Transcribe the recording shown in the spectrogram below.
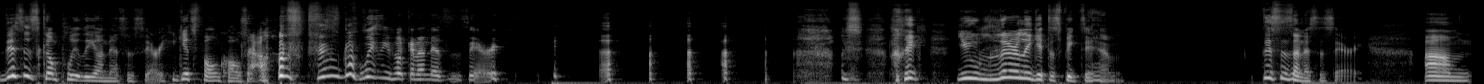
This is completely unnecessary. He gets phone calls out. this is completely fucking unnecessary. like you literally get to speak to him. This is unnecessary. Um,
